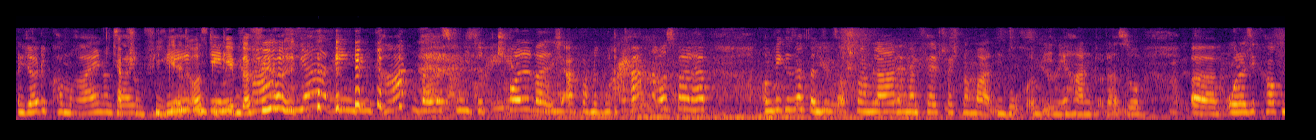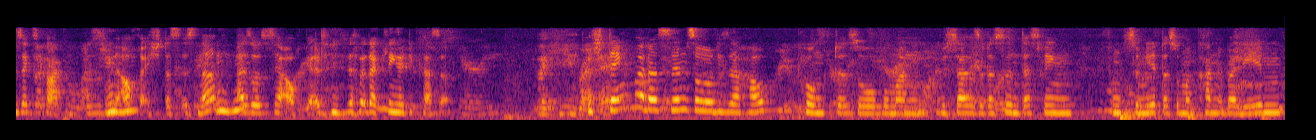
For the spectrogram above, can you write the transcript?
Und die Leute kommen rein und ich sagen, schon viel Geld ausgegeben Karten, dafür. Ja, wegen den Karten, weil das finde ich so toll, weil ich einfach eine gute Kartenauswahl habe. Und wie gesagt, dann sind sie auch schon im Laden und dann fällt vielleicht nochmal ein Buch irgendwie in die Hand oder so. Ähm, oder sie kaufen sechs Karten. Das ist mhm. mir auch recht. Das ist, ne? Mhm. Also es ist ja auch Geld. da klingelt die Kasse. Ich denke mal, das sind so diese Hauptpunkte, so, wo man, ich sage, also das sind deswegen funktioniert das so, man kann überleben.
